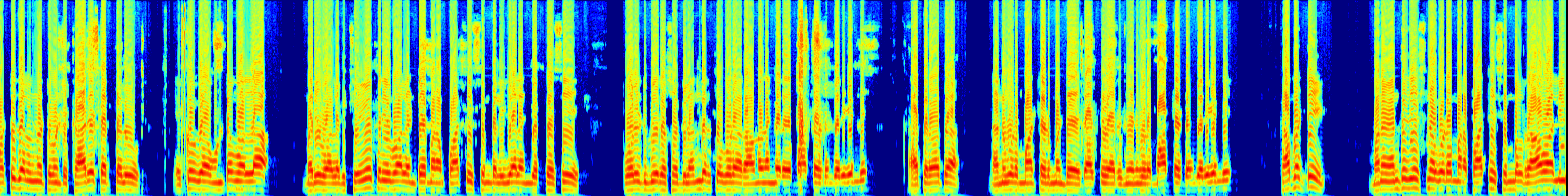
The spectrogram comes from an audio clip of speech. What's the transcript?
పట్టుదల ఉన్నటువంటి కార్యకర్తలు ఎక్కువగా ఉండటం వల్ల మరి వాళ్ళకి చేయూతనివ్వాలంటే మనం పార్టీ సింబల్ ఇవ్వాలని చెప్పేసి పోలిట్ బ్యూరో సభ్యులందరితో కూడా రామనాథం గారు మాట్లాడడం జరిగింది. ఆ తర్వాత నన్ను కూడా మాట్లాడమంటే డాక్టర్ గారు నేను కూడా మాట్లాడడం జరిగింది. కాబట్టి మనం ఎంత చేసినా కూడా మన పార్టీ సింబల్ రావాలి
